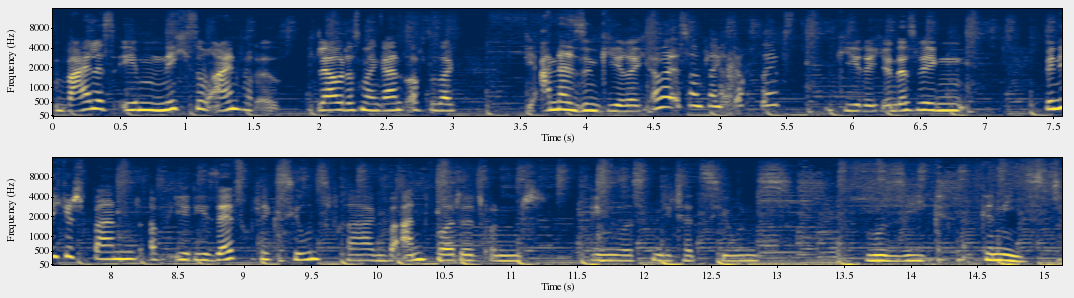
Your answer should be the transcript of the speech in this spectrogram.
weil es eben nicht so einfach ist. Ich glaube, dass man ganz oft so sagt, die anderen sind gierig, aber ist man vielleicht doch selbst gierig. Und deswegen bin ich gespannt, ob ihr die Selbstreflexionsfragen beantwortet und Ingos Meditationsmusik genießt.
